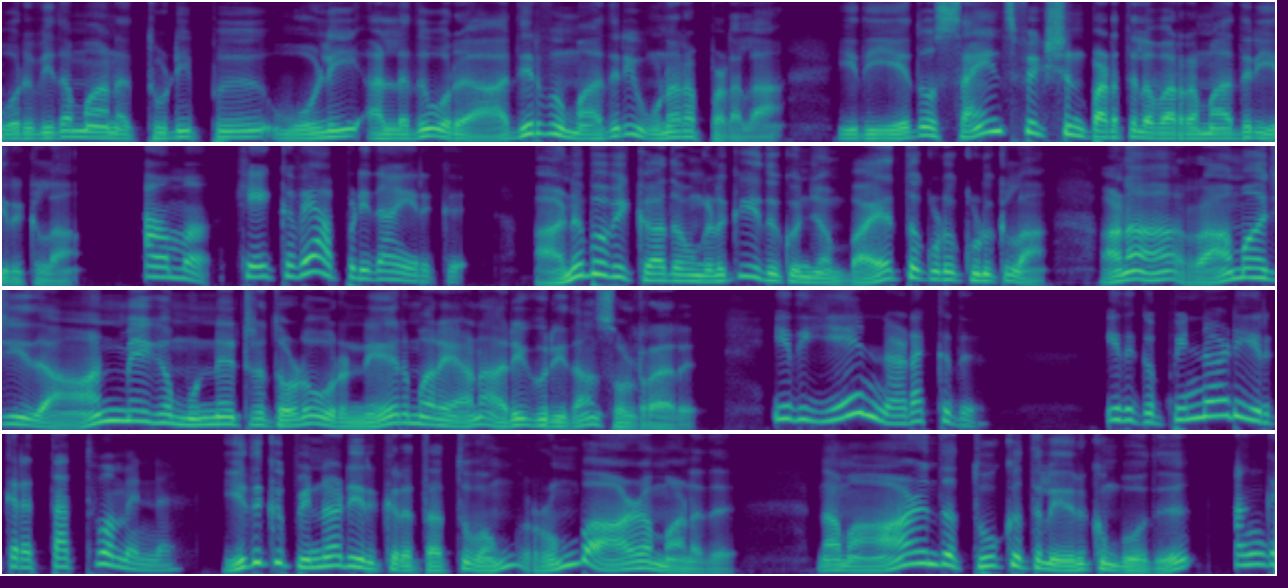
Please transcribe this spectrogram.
ஒரு விதமான துடிப்பு ஒளி அல்லது ஒரு அதிர்வு மாதிரி உணரப்படலாம். இது ஏதோ சயின்ஸ் ஃபிக்ஷன் படத்துல வர்ற மாதிரி இருக்கலாம். ஆமா கேட்கவே அப்படிதான் இருக்கு. அனுபவிக்காதவங்களுக்கு இது கொஞ்சம் பயத்தை கூட கொடுக்கலாம். ஆனா ராமாஜி இது ஆன்மீக முன்னேற்றத்தோட ஒரு நேர்மறையான அறிகுறி தான் சொல்றாரு. இது ஏன் நடக்குது? இதுக்கு பின்னாடி இருக்கிற தத்துவம் என்ன? இதுக்கு பின்னாடி இருக்கிற தத்துவம் ரொம்ப ஆழமானது. நாம ஆழ்ந்த தூக்கத்துல இருக்கும்போது அங்க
